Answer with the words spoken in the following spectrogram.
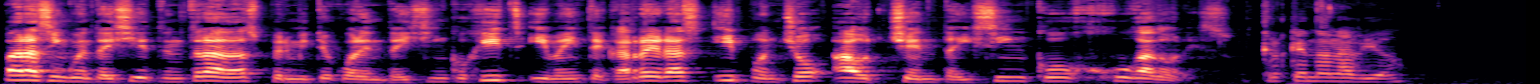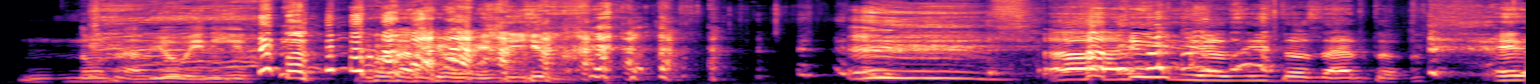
para 57 entradas, permitió 45 hits y 20 carreras y ponchó a 85 jugadores. Creo que no la vio. No la vio venir. No la vio venir. Ay, Diosito santo. En,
